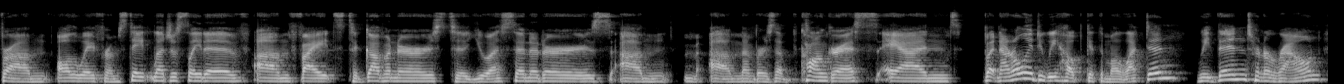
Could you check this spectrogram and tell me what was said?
from all the way from state legislative um, fights to governors to U.S. senators, um, uh, members of Congress, and but not only do we help get them elected, we then turn around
